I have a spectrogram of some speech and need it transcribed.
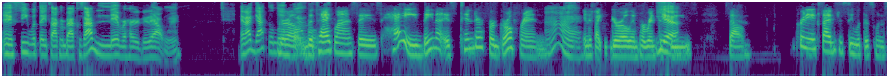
and see what they're talking about because I've never heard of that one. And I got the little girl. Bumble. The tagline says, "Hey, Vina is Tinder for girlfriends," oh. and it's like girl in parentheses. Yeah. So pretty excited to see what this one's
